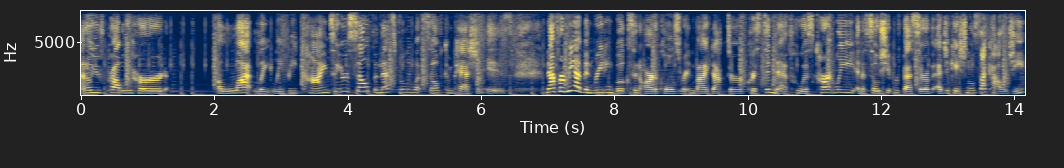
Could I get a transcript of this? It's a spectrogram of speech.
I know you've probably heard a lot lately be kind to yourself, and that's really what self compassion is. Now, for me, I've been reading books and articles written by Dr. Kristen Neff, who is currently an associate professor of educational psychology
